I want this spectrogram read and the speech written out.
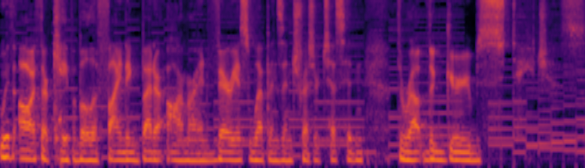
With Arthur capable of finding better armor and various weapons and treasure chests hidden throughout the game's stages.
